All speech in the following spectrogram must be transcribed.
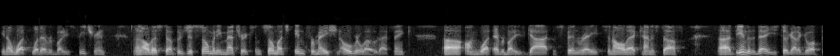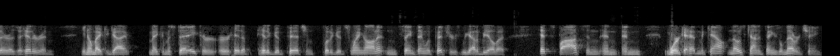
you know what what everybody's featuring and all this stuff. There's just so many metrics and so much information overload. I think uh, on what everybody's got, the spin rates, and all that kind of stuff. Uh, at the end of the day, you still got to go up there as a hitter and you know make a guy make a mistake or, or hit a hit a good pitch and put a good swing on it. And same thing with pitchers. We got to be able to hit spots and and and work ahead in the count, and those kind of things will never change.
